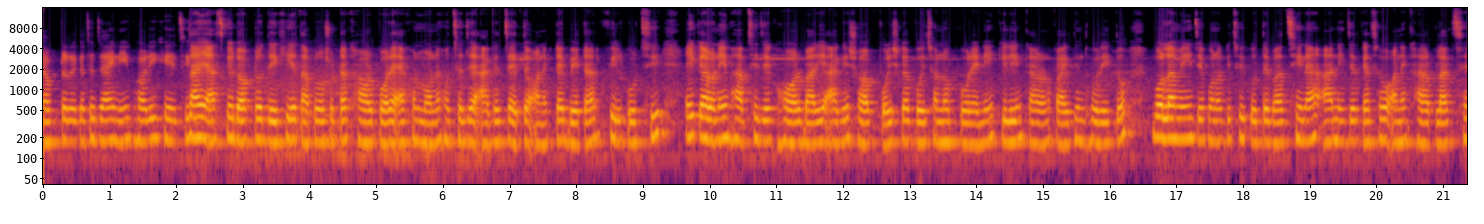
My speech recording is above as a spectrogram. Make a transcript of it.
ডক্টরের কাছে যাইনি, ঘরেই খেয়েছি। তাই আজকে ডক্টর দেখিয়ে তারপর ওষুধটা খাওয়ার পরে এখন মনে হচ্ছে যে আগের চাইতে অনেকটাই বেটার ফিল করছি। এই কারণেই ভাবছি যে ঘর, বাড়ি আগে সব পরিষ্কার পরিচ্ছন্ন করে নিই ক্লিন কারণ কয়েকদিন ধরেই তো বললামই যে কোনো কিছুই করতে পারছি না, আর নিজের কাছেও অনেক খারাপ লাগছে।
